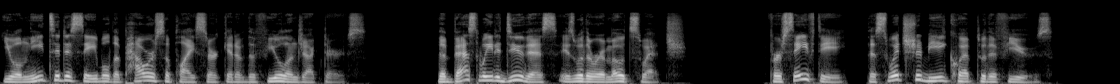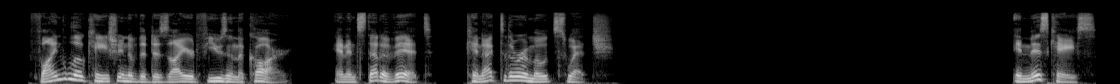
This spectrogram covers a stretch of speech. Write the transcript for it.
you will need to disable the power supply circuit of the fuel injectors. The best way to do this is with a remote switch. For safety, the switch should be equipped with a fuse. Find the location of the desired fuse in the car, and instead of it, connect the remote switch. In this case,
